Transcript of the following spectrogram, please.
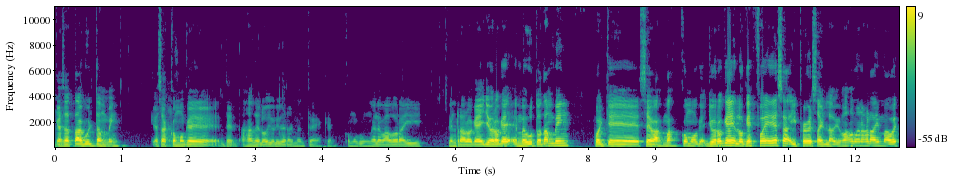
Que esa está cool también. Que esa es Ah, como que del, ajá, del hoyo, literalmente. Que es como que un elevador ahí bien raro. Que yo creo que me gustó también porque se va más como que. Yo creo que lo que fue esa y Parasite la vi más o menos a la misma vez.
